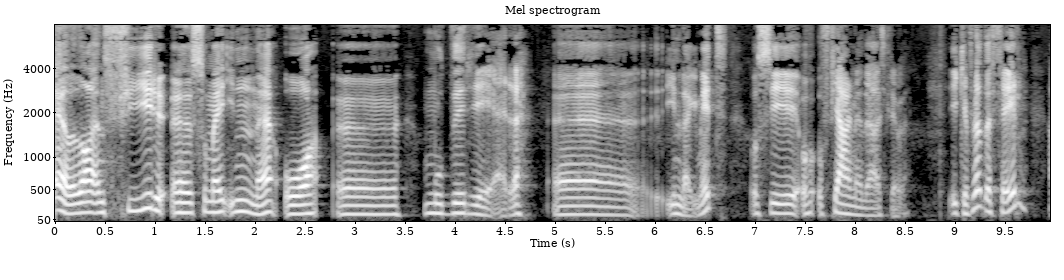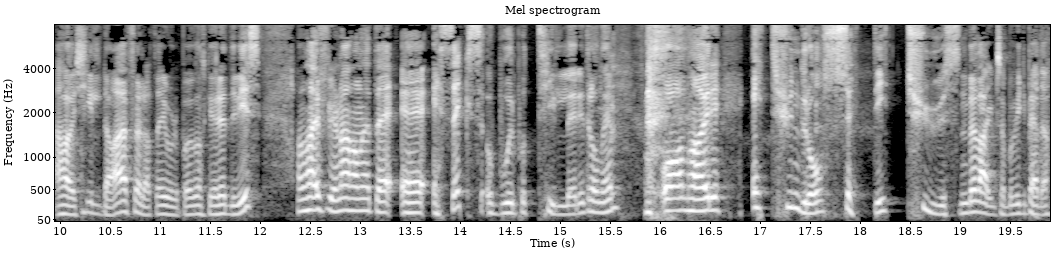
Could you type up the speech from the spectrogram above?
er det da en fyr eh, som er inne og eh, modererer eh, innlegget mitt og, si, og, og fjerner det jeg har skrevet. Ikke fordi det er feil, jeg har kilder, jeg føler at jeg gjorde det på ganske ryddig vis. Han her fyren han heter eh, Essex og bor på Tiller i Trondheim. Og han har 170 000 bevegelser på Wikipedia.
